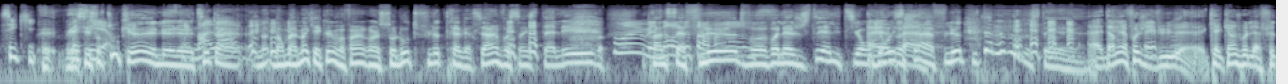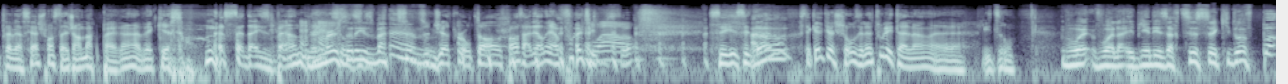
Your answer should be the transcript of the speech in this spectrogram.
C'est qui? Euh, mais Ben, c'est surtout que le, le- normalement quelqu'un va faire un solo de flûte traversière, va s'installer, va Ouais, prendre non, sa flûte, va, va l'ajuster à Ah bien oui, ça- à la flûte, puis c'était La dernière fois j'ai vu euh, quelqu'un jouer de la flûte traversière, je pense que c'était Jean-Marc Parent avec euh, son Mercedes Band. Le Mercedes Band. Sur du Jet Rotal. Je pense la dernière fois j'ai Wow. vu ça. C'est, quelque chose. Elle a tous les talents, euh, Lizzo. Ouais, voilà. Et bien des artistes qui doivent pas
